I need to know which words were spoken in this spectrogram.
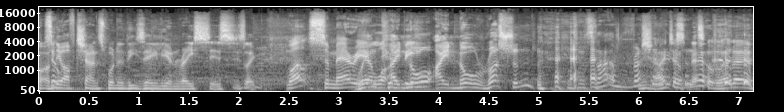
On so, the off chance one of these alien races is like, well, Sumerian well, I be- know, I know Russian. is that a Russian? I don't accent? know. I don't know.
